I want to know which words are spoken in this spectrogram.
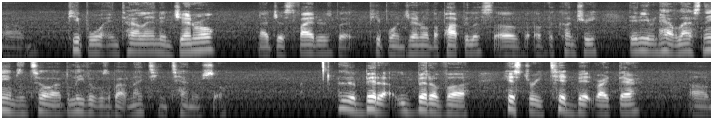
um, people in Thailand in general, not just fighters, but people in general, the populace of, of the country, didn't even have last names until I believe it was about 1910 or so. There's a bit a bit of a history tidbit right there. Um,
